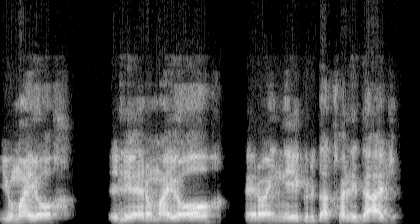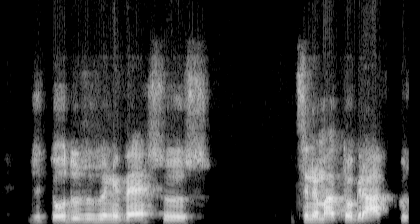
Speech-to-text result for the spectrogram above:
E o maior. Ele era o maior herói negro da atualidade de todos os universos cinematográficos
